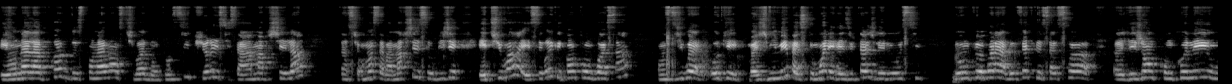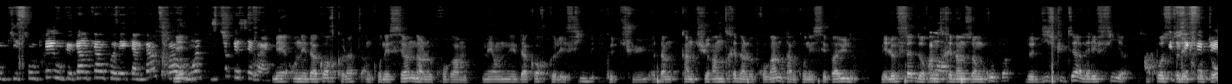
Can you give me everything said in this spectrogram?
et on a la preuve de ce qu'on avance, tu vois. Donc on se dit, purée, si ça a marché là, sur moi ça va marcher, c'est obligé. Et tu vois, et c'est vrai que quand on voit ça, on se dit, ouais, ok, bah, je m'y mets parce que moi, les résultats, je les veux aussi. Donc euh, voilà, le fait que ça soit euh, des gens qu'on connaît ou qui sont prêts ou que quelqu'un connaît quelqu'un, tu vois, au moins, c'est sûr que c'est vrai. Mais on est d'accord que là, tu en connaissais un dans le programme. Mais on est d'accord que les filles, que tu, quand tu rentrais dans le programme, tu n'en connaissais pas une. Mais le fait de rentrer dans un groupe, de discuter avec les filles qui postent les photos,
